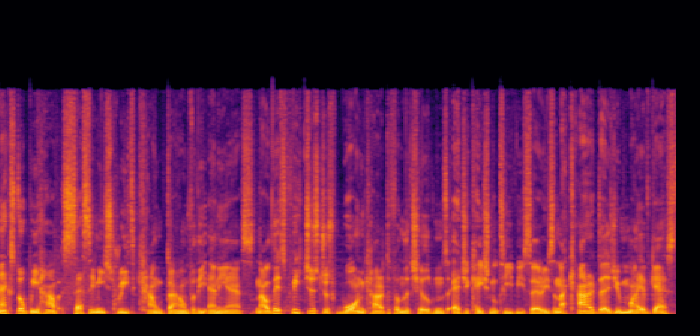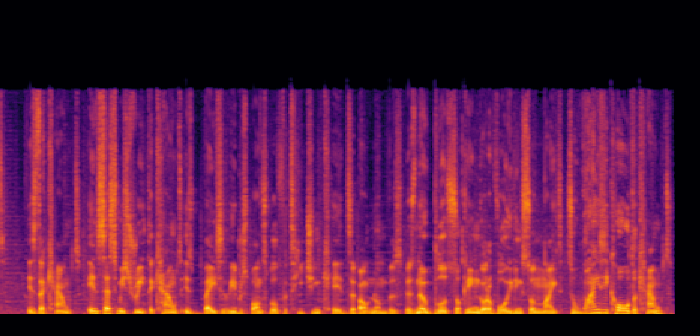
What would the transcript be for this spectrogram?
Next up, we have Sesame Street Countdown for the NES. Now, this features features just one character from the children's educational TV series, and that character, as you might have guessed, is the Count. In Sesame Street, the Count is basically responsible for teaching kids about numbers. There's no blood sucking or avoiding sunlight, so why is he called the Count?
